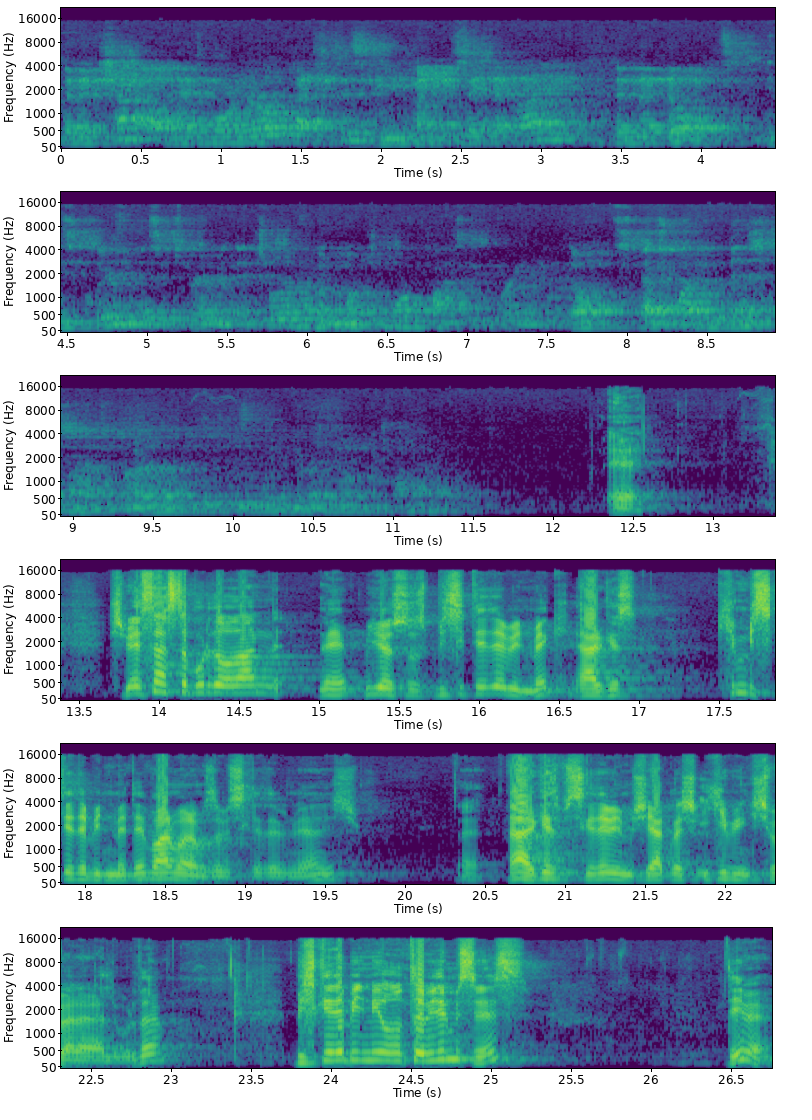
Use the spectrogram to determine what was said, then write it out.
that a child has more neuroplasticity, might you say that right, than an adult. It's clear from this experiment that children have a much more plastic brain than adults. That's why the best time to learn about this is when you're a young child. Evet. Şimdi esas da burada olan ne biliyorsunuz bisiklete binmek. Herkes kim bisiklete binmedi? Var mı aramızda bisiklete binmeyen hiç? Evet. Herkes bisiklete binmiş. Yaklaşık 2000 kişi var herhalde burada. Bisiklete binmeyi unutabilir misiniz? Değil mi?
